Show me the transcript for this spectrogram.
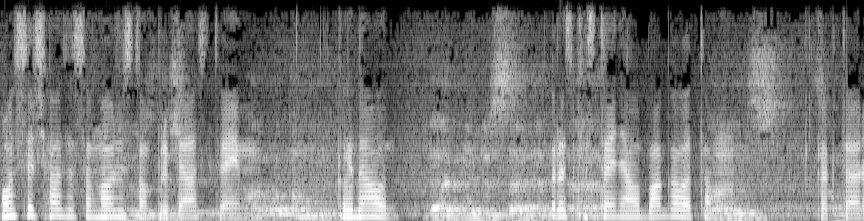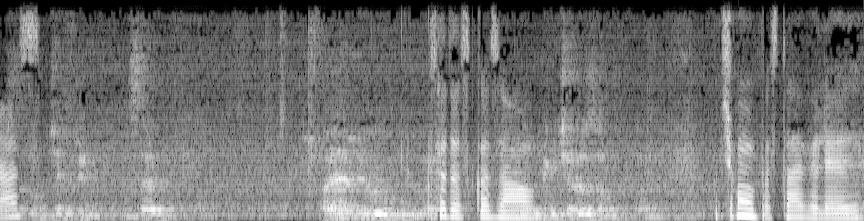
Он встречался со множеством препятствий. Когда он распространял Бхагаватам, как-то раз кто-то сказал, почему вы поставили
